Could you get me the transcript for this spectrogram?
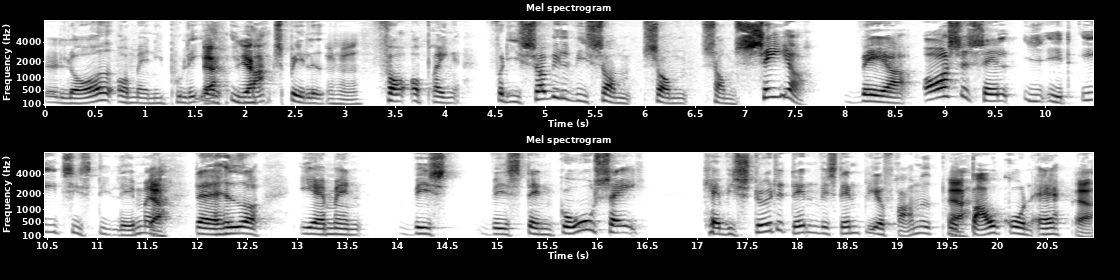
øh, løjet og manipuleret Ja, i ja. magtspillet mm-hmm. for at bringe... Fordi så vil vi som, som, som seer være også selv i et etisk dilemma, Ja. der hedder, jamen, hvis, hvis den gode sag, kan vi støtte den, hvis den bliver fremmet på Ja. baggrund af Ja.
